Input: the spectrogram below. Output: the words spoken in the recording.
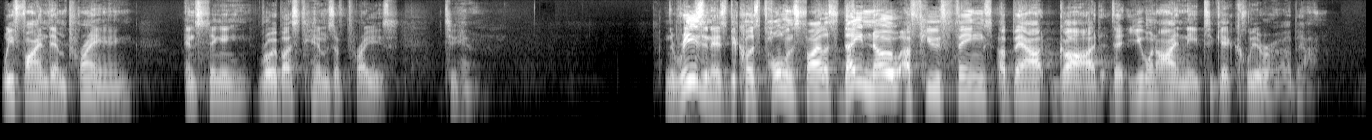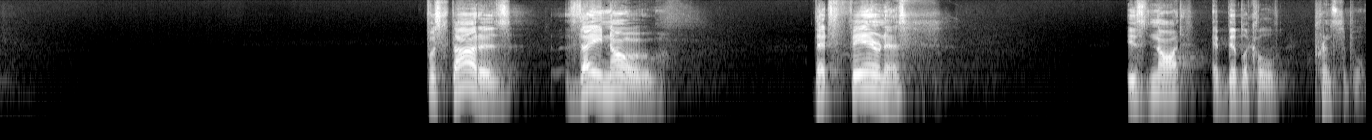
we find them praying and singing robust hymns of praise to Him. And the reason is because Paul and Silas, they know a few things about God that you and I need to get clearer about. For starters, they know that fairness is not a biblical principle.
